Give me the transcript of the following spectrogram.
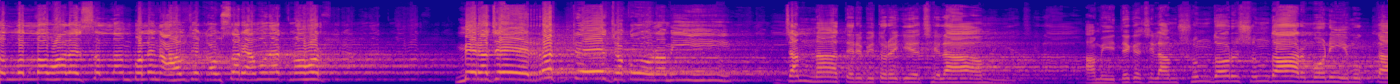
সাল্লাম বলেন আহুজে কাউসার এমন এক নহর, মেরাজে রাত্রে যখন আমি জান্নাতের ভিতরে গিয়েছিলাম আমি দেখেছিলাম সুন্দর সুন্দর মণি মুক্তা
